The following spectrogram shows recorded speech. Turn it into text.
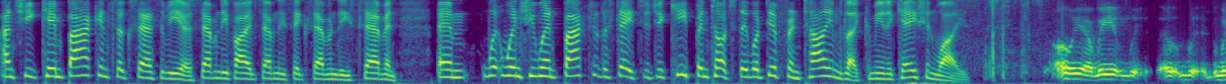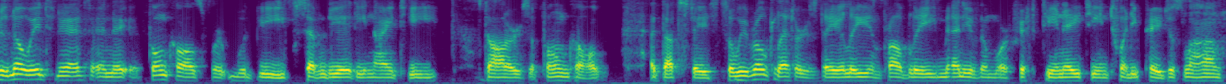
And she came back in successive years 75, 76, 77. Um, w- when she went back to the states, did you keep in touch? They were different times, like communication wise. Oh yeah, we, we, uh, we there was no internet, and uh, phone calls were would be 70, 80, 90 dollars a phone call at that stage. So we wrote letters daily, and probably many of them were 15, 18, 20 pages long.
